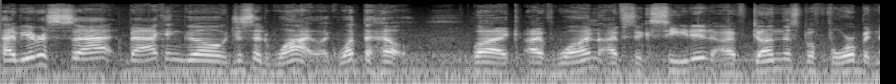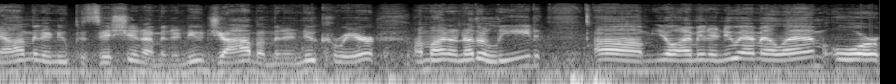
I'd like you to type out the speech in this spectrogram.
Have you ever sat back and go, just said, why? Like, what the hell? Like, I've won, I've succeeded, I've done this before, but now I'm in a new position, I'm in a new job, I'm in a new career, I'm on another lead, um, you know, I'm in a new MLM or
